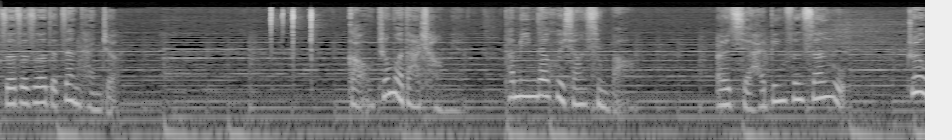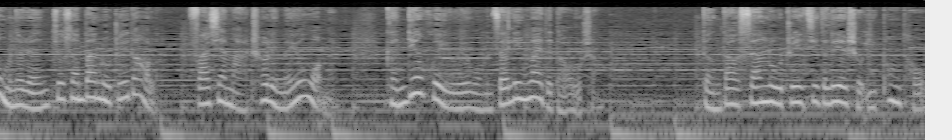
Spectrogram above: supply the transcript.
啧啧啧地赞叹着：“搞这么大场面，他们应该会相信吧？而且还兵分三路，追我们的人就算半路追到了，发现马车里没有我们，肯定会以为我们在另外的道路上。等到三路追击的猎手一碰头。”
